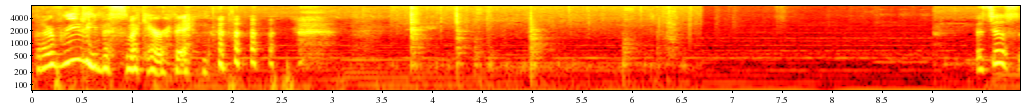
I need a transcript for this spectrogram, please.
but I really miss my caravan. it's just,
